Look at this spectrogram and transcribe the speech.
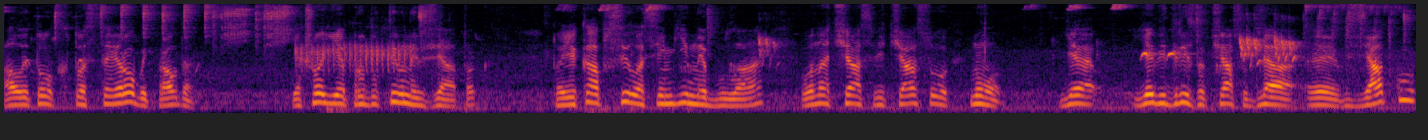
Але то хтось це і робить, правда? Якщо є продуктивний взяток, то яка б сила сім'ї не була, вона час від часу, ну, є, є відрізок часу для е, взятку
